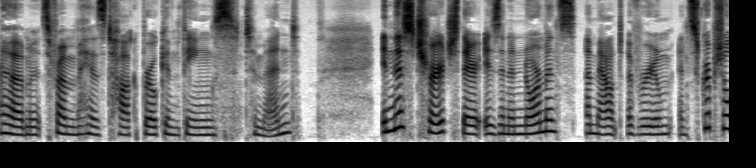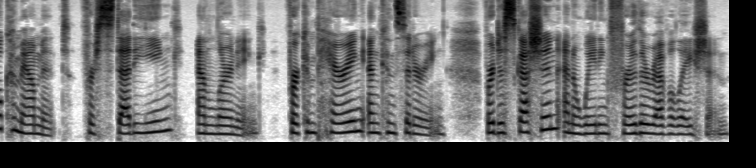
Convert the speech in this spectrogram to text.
Um, it's from his talk, Broken Things to Mend. In this church, there is an enormous amount of room and scriptural commandment for studying and learning for comparing and considering, for discussion and awaiting further revelation.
